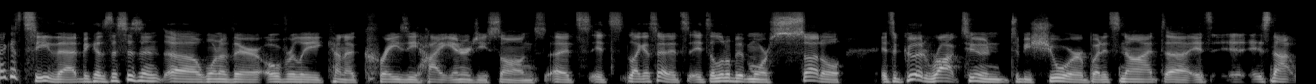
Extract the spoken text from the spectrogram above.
I could see that because this isn't uh, one of their overly kind of crazy high energy songs. Uh, it's it's like I said, it's it's a little bit more subtle. It's a good rock tune to be sure, but it's not uh, it's it's not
